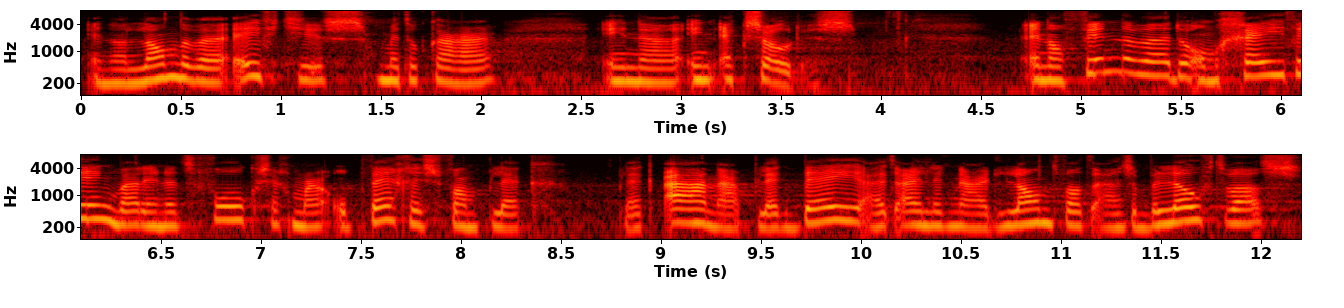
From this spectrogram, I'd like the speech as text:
En dan landen we eventjes met elkaar in, uh, in Exodus. En dan vinden we de omgeving waarin het volk zeg maar, op weg is van plek, plek A naar plek B, uiteindelijk naar het land wat aan ze beloofd was.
